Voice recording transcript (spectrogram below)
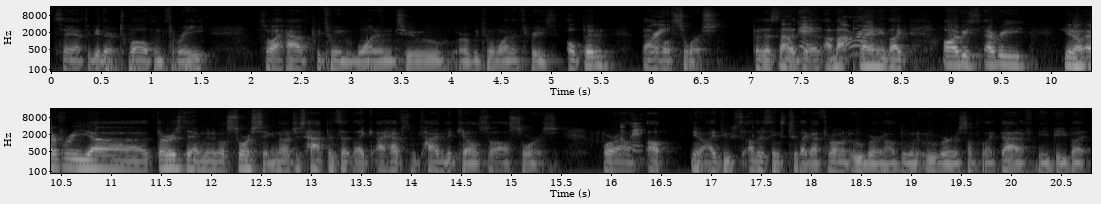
say I have to be there at twelve and three. So I have between one and two, or between one and three open. That will source, but it's not Okay, a day. I'm not all right. planning like oh every every you know every uh, Thursday I'm going to go sourcing. No, it just happens that like I have some time to kill, so I'll source, or I'll, Okay. I'll you know I do other things too, like I throw an Uber and I'll do an Uber or something like that if need be, but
